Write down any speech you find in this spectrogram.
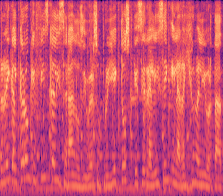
recalcaron que fiscalizarán los diversos proyectos que se realicen en la región de Libertad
